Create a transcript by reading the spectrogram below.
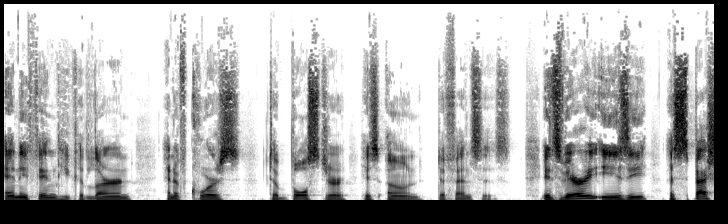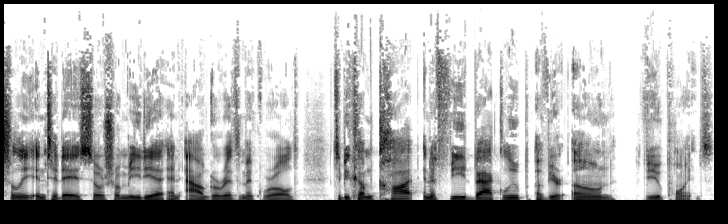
anything he could learn, and of course, to bolster his own defenses. It's very easy, especially in today's social media and algorithmic world, to become caught in a feedback loop of your own viewpoints.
